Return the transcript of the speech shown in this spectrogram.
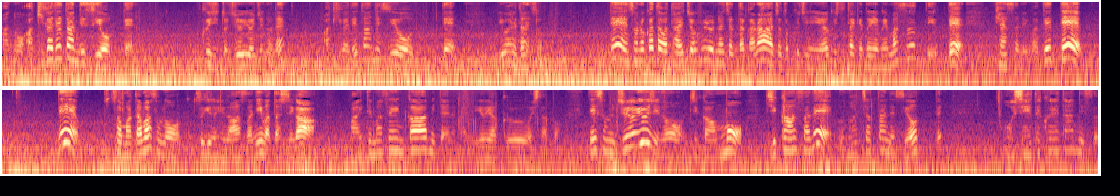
あの空きが出たんですよって。9時と14時のね空きが出たんですよって言われたんですよ。でその方は体調不良になっちゃったからちょっと9時に予約してたけどやめますって言ってキャンセルが出てでたまたまその次の日の朝に私が空いてませんか？みたいな感じで予約をしたと。でその14時の時間も時間差で埋まっちゃったんですよって。教えてくれたんです。よ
